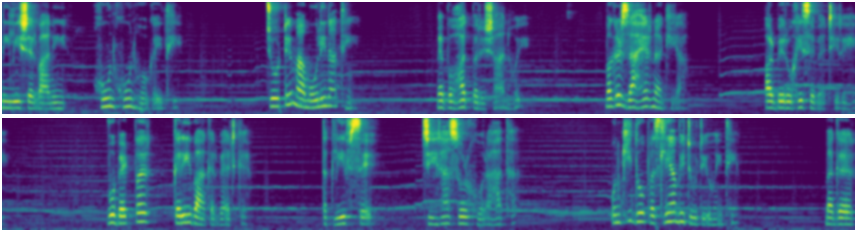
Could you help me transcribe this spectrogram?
नीली शेरवानी खून खून हो गई थी। चोटें मामूली ना थीं। मैं बहुत परेशान हुई, मगर ज़ाहिर ना किया और बेरुखी से बैठी रही। वो बेड पर करीब आकर बैठ गए। तकलीफ़ से चेहरा सुर्ख हो रहा था। उनकी दो पसलियाँ भी टूटी हुई थी। मगर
